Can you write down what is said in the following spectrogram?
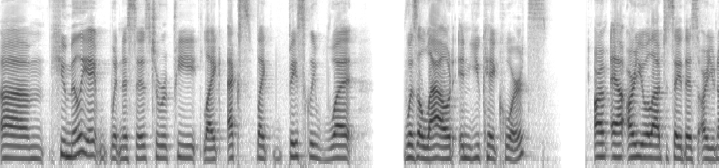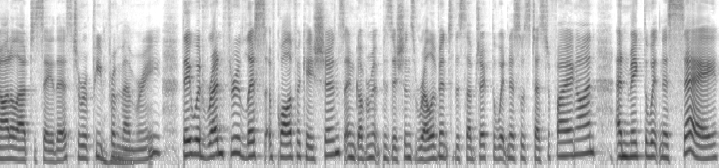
um, humiliate witnesses to repeat like ex like basically what was allowed in UK courts. Are, are you allowed to say this? Are you not allowed to say this? To repeat from memory. They would run through lists of qualifications and government positions relevant to the subject the witness was testifying on and make the witness say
